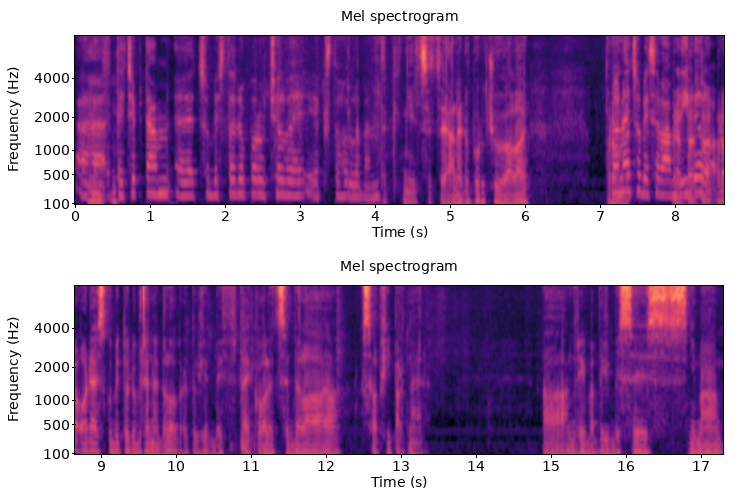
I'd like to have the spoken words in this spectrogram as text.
A hmm. teď se ptám, co byste doporučil vy, jak z tohohle ven? Tak nic, já nedoporučuju, ale pro, no ne, co by se vám pro, líbilo. Pro, pro, pro ODS by to dobře nebylo, protože by v té koalici byla slabší partner. A Andrej Babiš by si s nima,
